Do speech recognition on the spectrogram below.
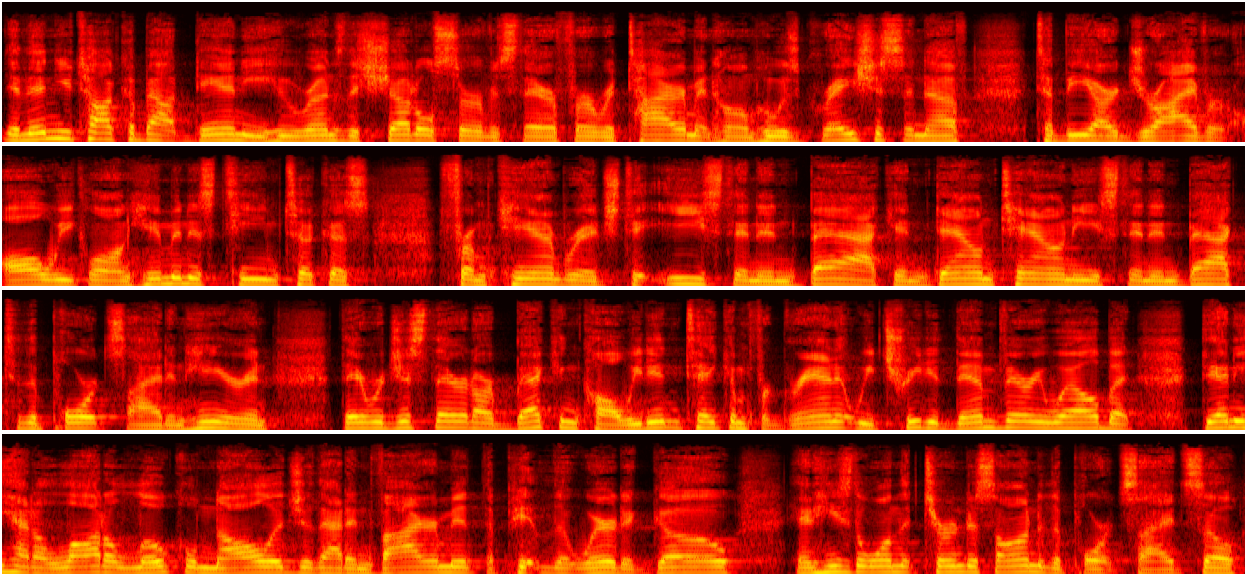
and then you talk about Danny, who runs the shuttle service there for a retirement home, who was gracious enough to be our driver all week long. Him and his team took us from Cambridge to Easton and back and downtown Easton and back to the port side and here. And they were just there at our beck and call. We didn't take them for granted. We treated them very well, but Danny had a lot of local knowledge of that environment, the, pit, the where to go. And he's the one that turned us on to the port side. So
